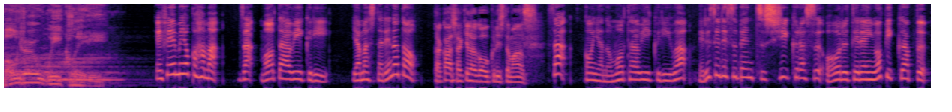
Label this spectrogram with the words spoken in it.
Motor Weekly. FM 横浜、ザ・モーターウィークリー、山下れなと、高橋明がお送りしてますさあ、今夜のモーターウィークリーは、メルセデス・ベンツ C クラスオールテレインをピックアップ。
